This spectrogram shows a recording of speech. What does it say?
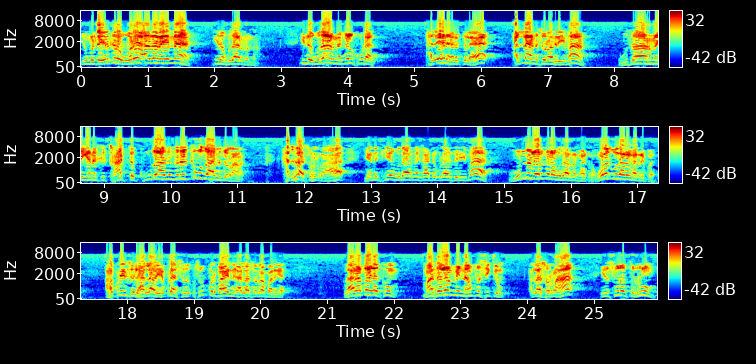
இவங்கள்ட்ட இருக்கிற ஒரே ஆதாரம் என்ன? இந்த உதாரணம் தான். இந்த உதாரணங்கள் கூடாது. அதே நேரத்துல அல்லாஹ் என்ன சொல்றான் தெரியுமா? உதாரணம் எனக்கு காட்டக்கூடாதுங்கிறதுக்கு உதாரணம் சொல்றான். அல்லாஹ் சொல்றான் எனக்கு ஏன் உதாரணம் காட்டக்கூடாது தெரியுமா? ஒண்ணுல இருந்து நான் உதாரணம் காட்டுறேன். உனக்கு உதாரணம் காட்டுறேன் இப்ப. அப்படின்னு சொல்லி அல்லாஹ் எப்படி சூ- சூப்பர் பாயிண்ட் அல்லாஹ் சொல்றான் பாருங்க. லரபலக்கும் மசலம் மின் அம்புசிக்கும். அல்ல சொல்றான் இது சூரத்து ரூம்.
